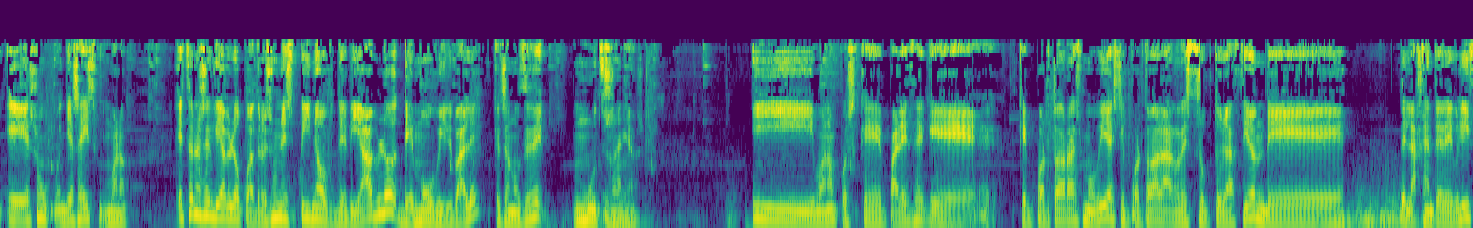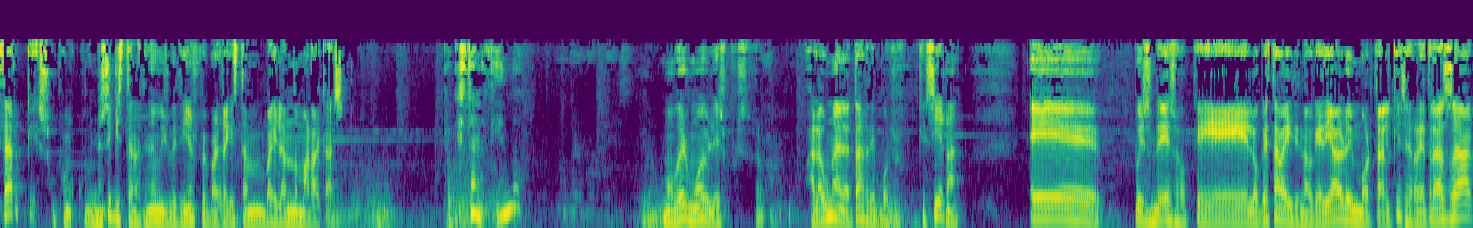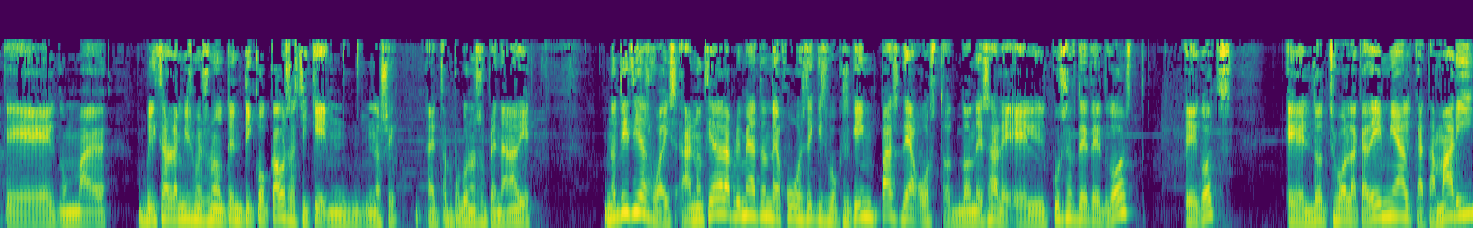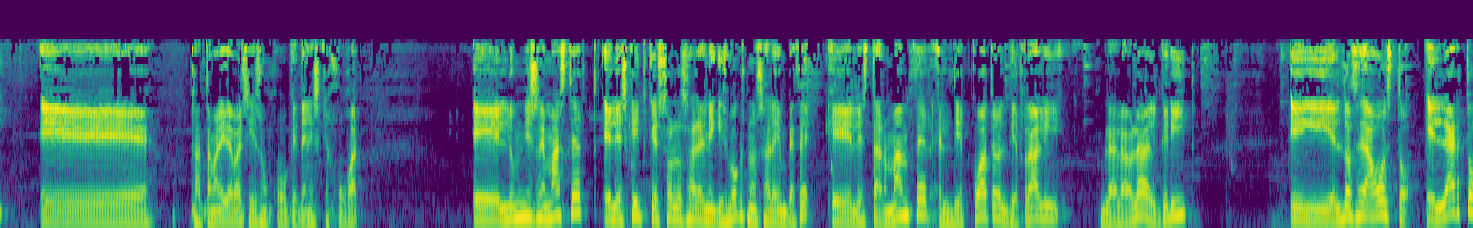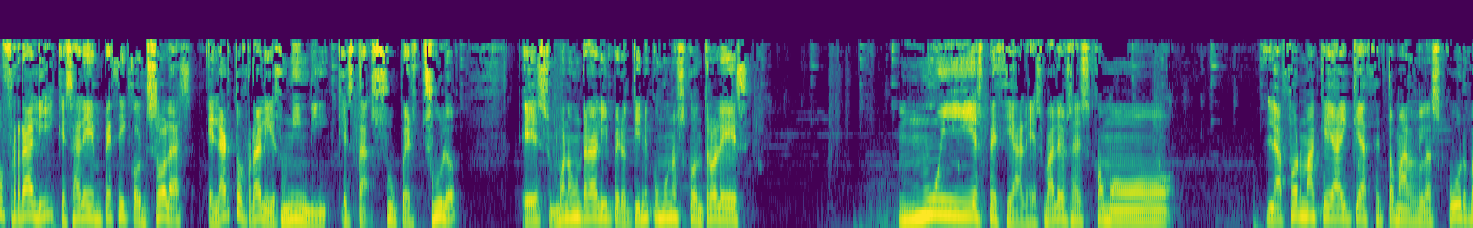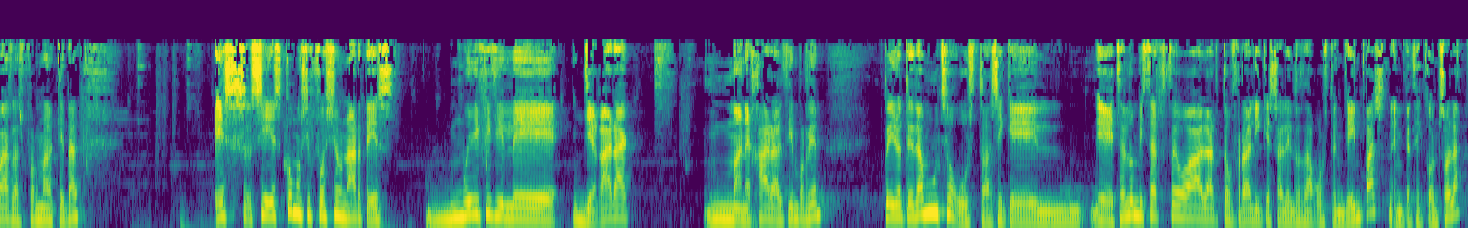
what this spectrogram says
Eh, es un, ya sabéis, bueno, esto no es el Diablo 4, es un spin-off de Diablo de móvil, ¿vale? Que se anunció hace muchos años. Y bueno, pues que parece que, que por todas las movidas y por toda la reestructuración de, de la gente de Blizzard, que supongo, no sé qué están haciendo mis vecinos, pero parece que están bailando maracas. ¿Pero qué están haciendo? Mover muebles, pues a la una de la tarde, pues que sigan. Eh, pues eso, que lo que estaba diciendo, que Diablo Inmortal, que se retrasa, que mm, Blizzard ahora mismo es un auténtico caos, así que, mm, no sé, eh, tampoco nos sorprende a nadie. Noticias guays. Anunciada la primera tanda de juegos de Xbox Game Pass de agosto, donde sale el Curse of the Dead Ghost, eh, Gods, el Dodgeball Academia, el Katamari, eh, Katamari de ver si es un juego que tenéis que jugar. El Lumnis Remastered, el Skate que solo sale en Xbox, no sale en PC, el Star Mancer, el Dirt 4, el Dirt Rally, bla bla bla, el Grid. Y el 12 de agosto, el Art of Rally, que sale en PC y consolas. El Art of Rally es un indie que está súper chulo es, bueno, un rally, pero tiene como unos controles muy especiales, ¿vale? O sea, es como la forma que hay que hacer tomar las curvas, las formas que tal. Es, sí, es como si fuese un arte, es muy difícil de llegar a manejar al 100%, pero te da mucho gusto, así que eh, echadle un vistazo al Art of Rally que sale el 2 de agosto en Game Pass, en PC consola.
